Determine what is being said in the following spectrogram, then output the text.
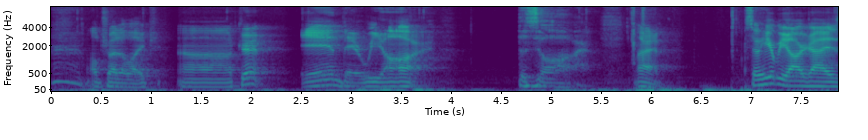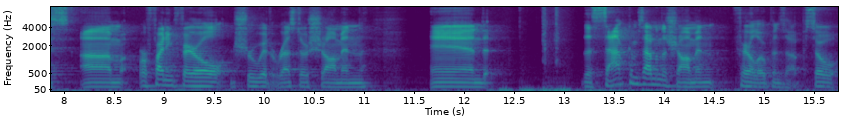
I'll try to like. Uh, okay, and there we are, the czar. All right. So here we are, guys. Um, we're fighting Feral, Druid, Resto, Shaman, and the sap comes out on the Shaman, Feral opens up. So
